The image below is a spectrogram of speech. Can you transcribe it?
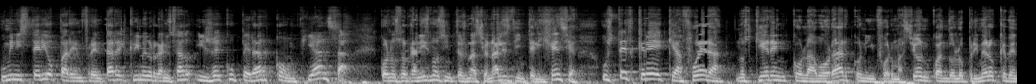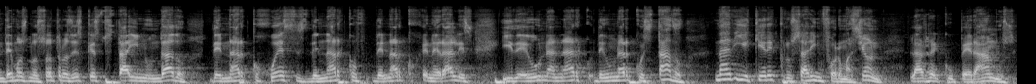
Un ministerio para enfrentar el crimen organizado y recuperar confianza con los organismos internacionales de inteligencia. ¿Usted cree que afuera nos quieren colaborar con información cuando lo primero que vendemos nosotros es que esto está inundado de narco jueces, de narco, de narco generales y de, una narco, de un narcoestado? Nadie quiere cruzar información, la recuperamos.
